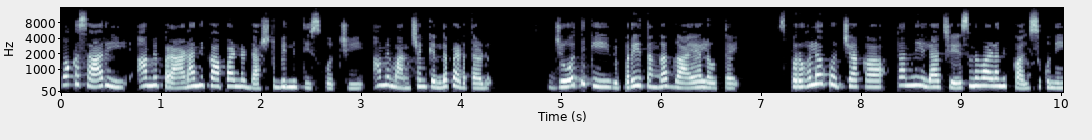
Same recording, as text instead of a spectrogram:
ఒకసారి ఆమె ప్రాణాన్ని కాపాడిన డస్ట్బిన్ని తీసుకొచ్చి ఆమె మంచం కింద పెడతాడు. జ్యోతికి విపరీతంగా గాయాలవుతాయి. స్పృహలోకి వచ్చాక తన్ని ఇలా చేసిన వాళ్ళని కలుసుకుని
